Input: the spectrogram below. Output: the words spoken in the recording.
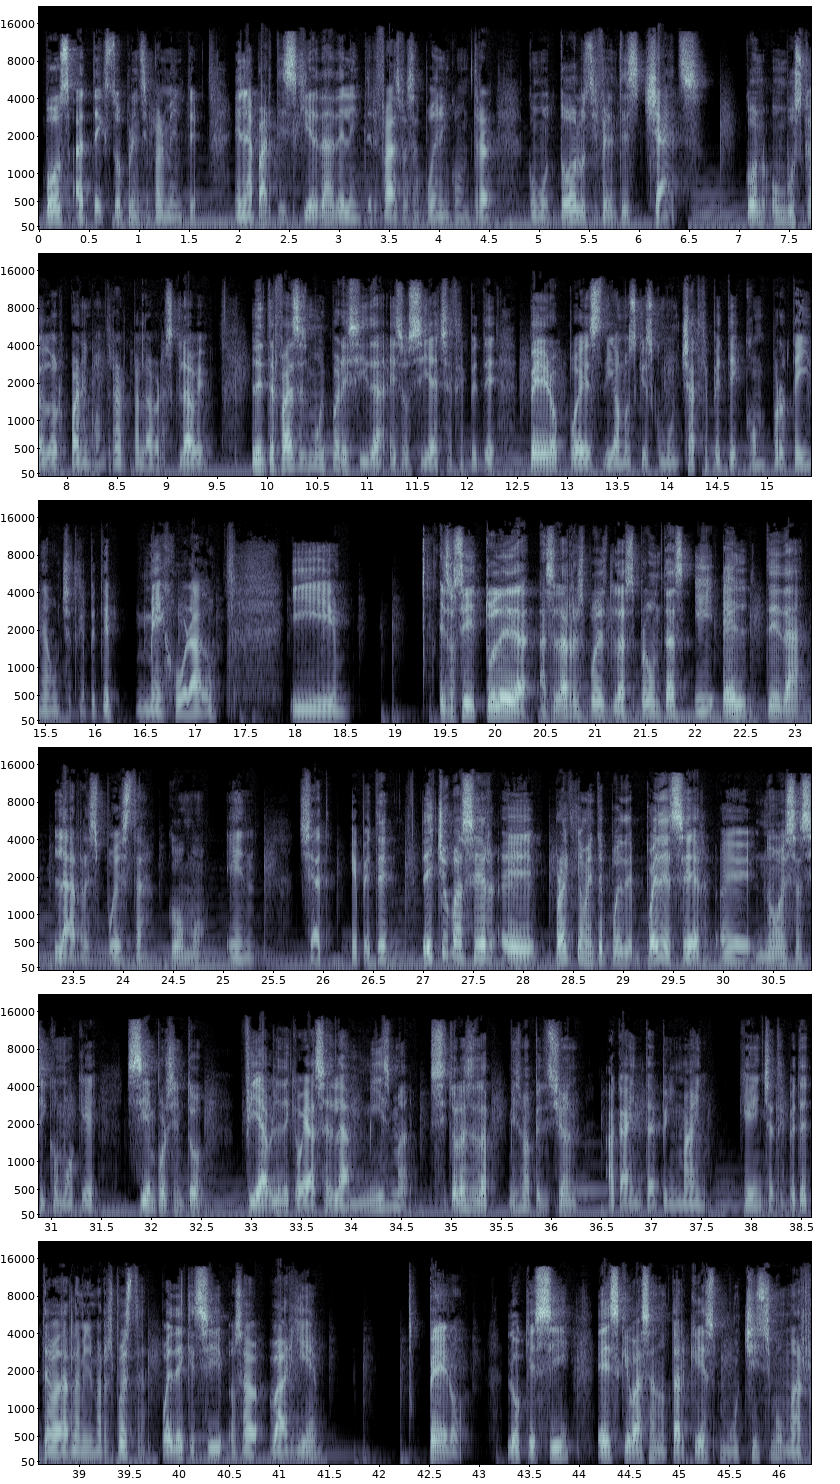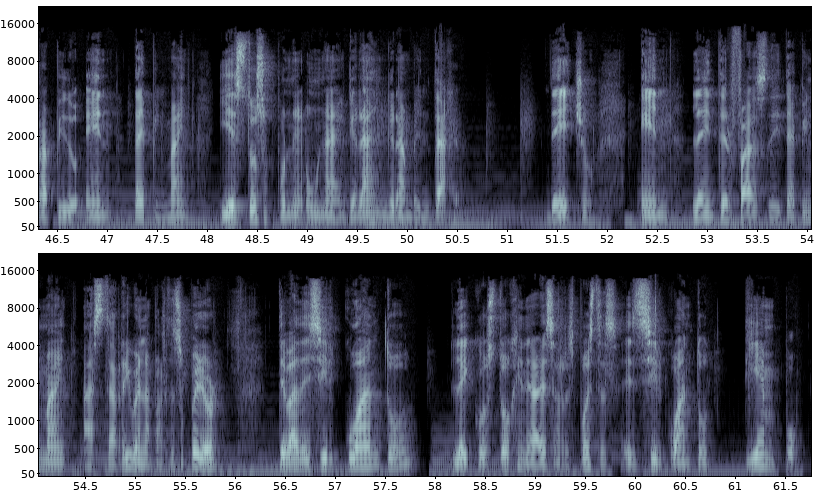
voz a texto principalmente. En la parte izquierda de la interfaz vas a poder encontrar como todos los diferentes chats con un buscador para encontrar palabras clave. La interfaz es muy parecida, eso sí, a ChatGPT, pero pues digamos que es como un ChatGPT con proteína, un ChatGPT mejorado. Y eso sí, tú le haces las, las preguntas y él te da la respuesta como en chat GPT. De hecho, va a ser, eh, prácticamente puede, puede ser, eh, no es así como que 100% fiable de que vaya a ser la misma. Si tú le haces la misma petición acá en Typing Mind que en ChatGPT, te va a dar la misma respuesta. Puede que sí, o sea, varíe, pero lo que sí es que vas a notar que es muchísimo más rápido en Typing Mind. Y esto supone una gran, gran ventaja. De hecho, en la interfaz de Typing Mind, hasta arriba en la parte superior, te va a decir cuánto le costó generar esas respuestas, es decir, cuánto tiempo.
